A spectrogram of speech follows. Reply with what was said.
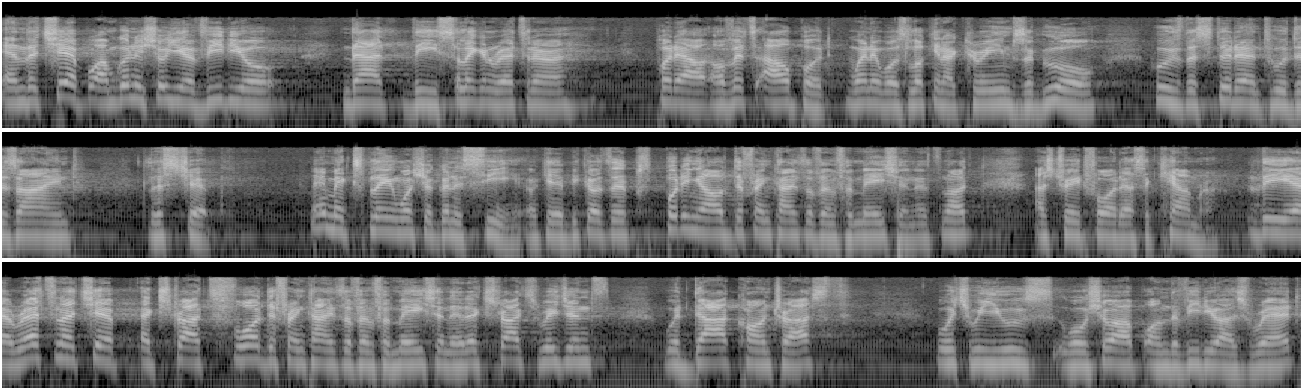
And the chip, well, I'm going to show you a video that the Silicon Retina put out of its output when it was looking at Kareem Zaghloul, who's the student who designed this chip. Let me explain what you're going to see, okay, because it's putting out different kinds of information. It's not as straightforward as a camera. The uh, retina chip extracts four different kinds of information. It extracts regions with dark contrast, which we use, will show up on the video as red.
